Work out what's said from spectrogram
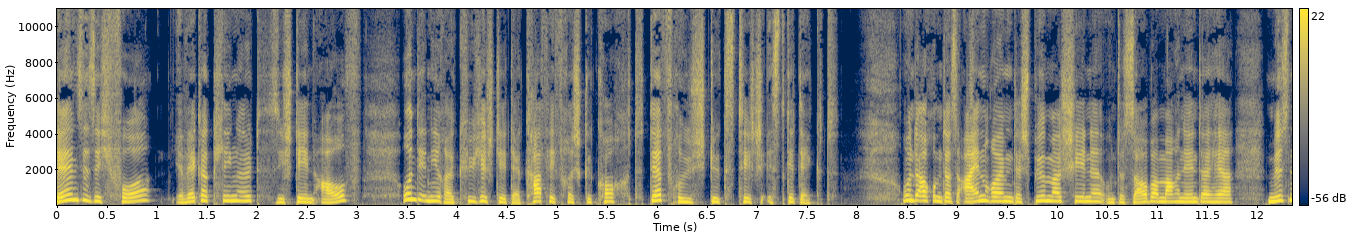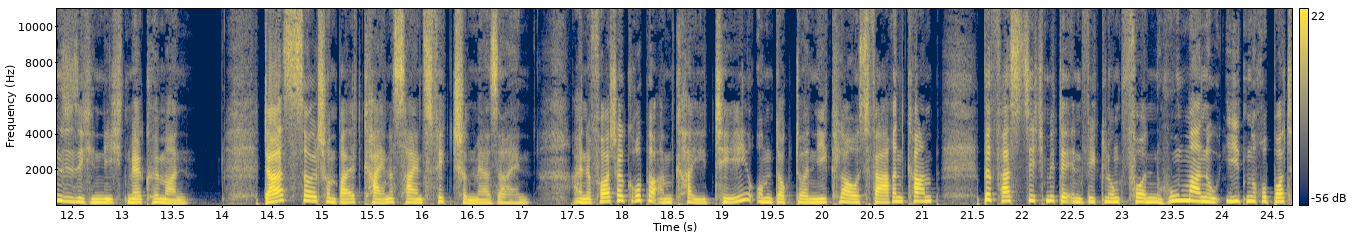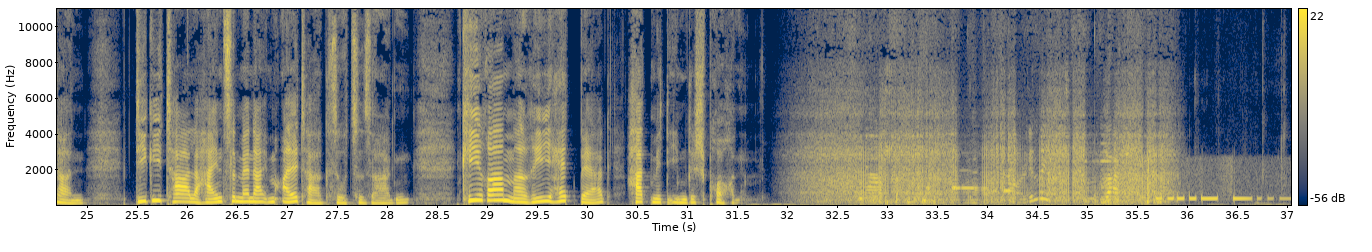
Stellen Sie sich vor, Ihr Wecker klingelt, Sie stehen auf und in Ihrer Küche steht der Kaffee frisch gekocht, der Frühstückstisch ist gedeckt. Und auch um das Einräumen der Spülmaschine und das Saubermachen hinterher müssen Sie sich nicht mehr kümmern. Das soll schon bald keine Science Fiction mehr sein. Eine Forschergruppe am KIT um Dr. Niklaus Fahrenkamp befasst sich mit der Entwicklung von humanoiden Robotern, digitale Heinzelmänner im Alltag sozusagen. Kira Marie Hedberg hat mit ihm gesprochen.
